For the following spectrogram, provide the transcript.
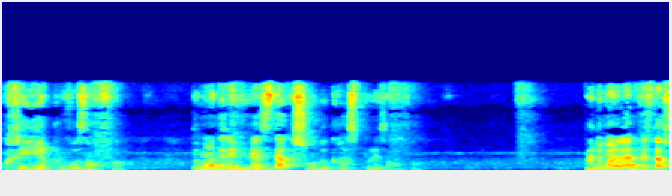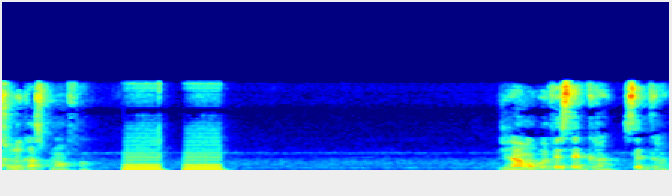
Priez pour vos enfants. Demandez les messes d'action de grâce pour les enfants. Vous pouvez demander la messe d'action de grâce pour l'enfant. Généralement, vous pouvez faire 7 grains. 7 grains.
